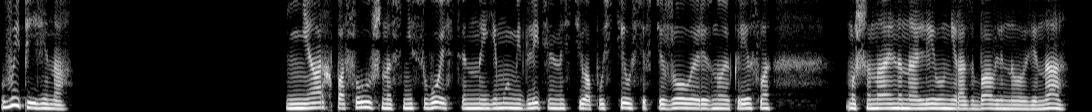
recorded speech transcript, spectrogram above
выпей вина». Неарх послушно, с несвойственной ему медлительностью опустился в тяжелое резное кресло, машинально налил неразбавленного вина —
